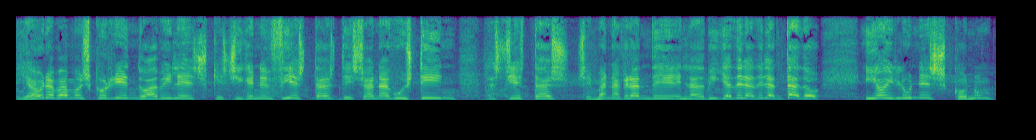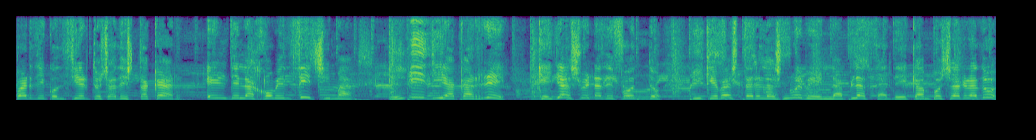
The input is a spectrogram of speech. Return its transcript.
Y ahora vamos corriendo a que siguen en fiestas de San Agustín, las fiestas Semana Grande en la Villa del Adelantado. Y hoy lunes con un par de conciertos a destacar. El de la jovencísima Lidia Carré, que ya suena de fondo y que va a estar a las 9 en la plaza de Campo Sagrado.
